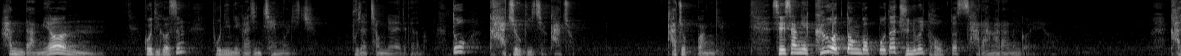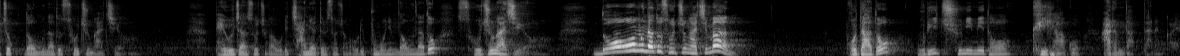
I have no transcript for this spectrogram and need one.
한다면 곧 이것은 본인이 가진 재물이죠. 부자 청년에도 또 가족이죠. 가족. 가족 관계. 세상에 그 어떤 것보다 주님을 더욱더 사랑하라는 거예요. 가족 너무나도 소중하지요. 배우자 소중하고 우리 자녀들 소중하고 우리 부모님 너무나도 소중하지요. 너무나도 소중하지만 보다도 우리 주님이 더 귀하고 아름답다는 거예요.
